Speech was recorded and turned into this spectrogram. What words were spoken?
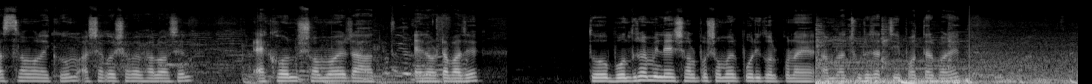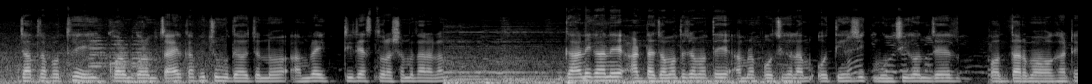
আসসালামু আলাইকুম আশা করি সবাই ভালো আছেন। এখন সময় রাত এগারোটা বাজে। তো বন্ধুরা মিলে স্বল্প সময়ের পরিকল্পনায় আমরা ছুটে যাচ্ছি পদ্মার পাড়ে। যাত্রাপথেই গরম গরম চায়ের কাপে চুমু দেওয়ার জন্য আমরা একটি রেস্তোরাঁর সামনে দাঁড়ালাম। গানে গানে আড্ডা জমাতে জমাতে আমরা পৌঁছে গেলাম ঐতিহাসিক মুন্সীগঞ্জের পদ্মার মাওয়া ঘাটে.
